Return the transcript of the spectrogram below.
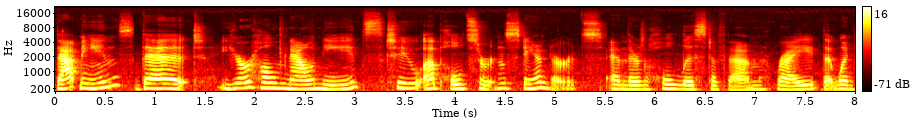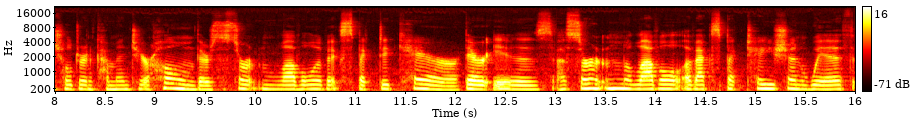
that means that your home now needs to uphold certain standards. And there's a whole list of them, right? That when children come into your home, there's a certain level of expected care. There is a certain level of expectation with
